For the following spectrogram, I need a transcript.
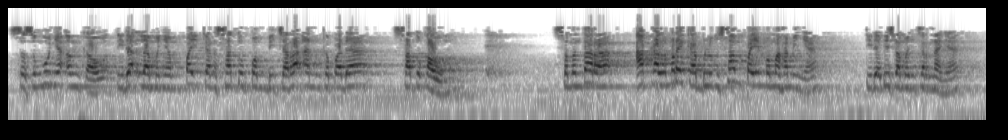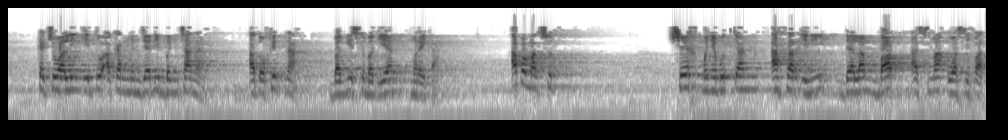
Sesungguhnya engkau tidaklah menyampaikan satu pembicaraan kepada satu kaum sementara akal mereka belum sampai memahaminya, tidak bisa mencernanya kecuali itu akan menjadi bencana atau fitnah bagi sebagian mereka. Apa maksud Syekh menyebutkan asar ini dalam bab asma wa sifat?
